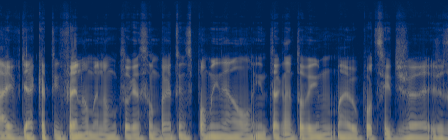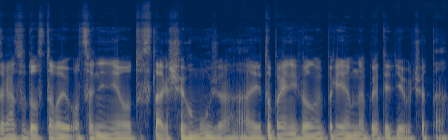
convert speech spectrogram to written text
aj vďaka tým fenomenom, ktoré som predtým spomínal, internetovým, majú pocit, že, že zrazu dostávajú ocenenie od staršieho muža a je to pre nich veľmi príjemné pre tie dievčatá.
